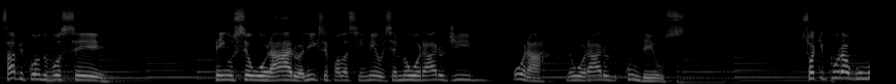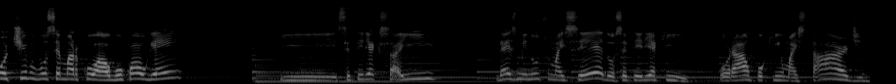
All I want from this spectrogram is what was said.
Sabe quando você tem o seu horário ali que você fala assim: meu, esse é meu horário de orar, meu horário com Deus. Só que por algum motivo você marcou algo com alguém e você teria que sair dez minutos mais cedo, ou você teria que orar um pouquinho mais tarde.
